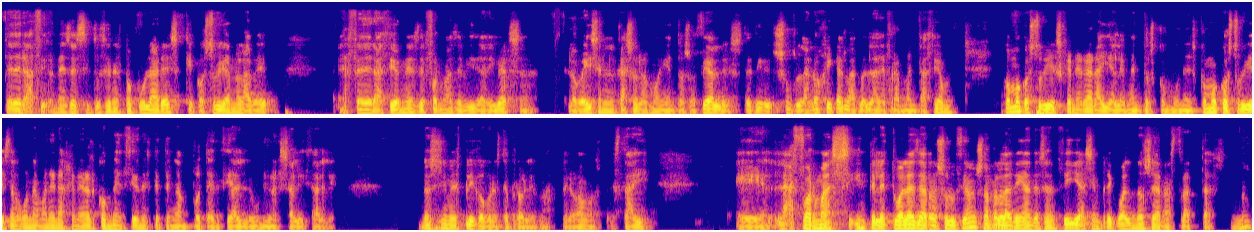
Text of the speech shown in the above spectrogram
federaciones de instituciones populares que construyan a la vez eh, federaciones de formas de vida diversa. Lo veis en el caso de los movimientos sociales. Es decir, la lógica es la, la de fragmentación. ¿Cómo construyes generar ahí elementos comunes? ¿Cómo construyes de alguna manera generar convenciones que tengan potencial de universalizable? No sé si me explico con este problema, pero vamos, está ahí. Eh, las formas intelectuales de resolución son relativamente sencillas, siempre y cuando no sean abstractas, ¿no?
